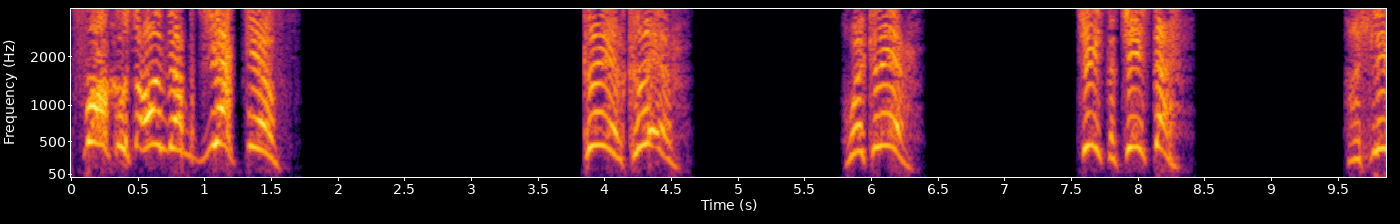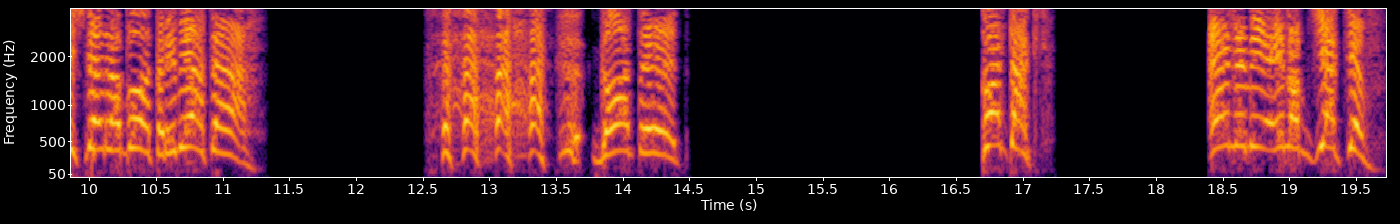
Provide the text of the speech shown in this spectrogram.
Focus on the objective! Clear, clear! We're clear! Чисто, чисто! Отличная работа, ребята! Got it! Contact! Enemy in objective!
